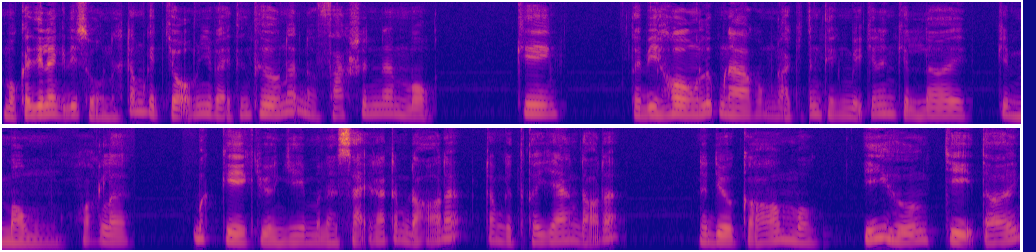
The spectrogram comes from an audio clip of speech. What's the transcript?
Một cái đi lên, cái đi xuống trong cái chỗ như vậy, thường thường đó, nó phát sinh ra một cái, tại vì hồn lúc nào cũng nói cái chân thiện mỹ, cho nên cái lời, cái mộng hoặc là bất kỳ chuyện gì mà là xảy ra trong đó đó, trong cái thời gian đó đó, nó đều có một ý hướng chỉ tới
